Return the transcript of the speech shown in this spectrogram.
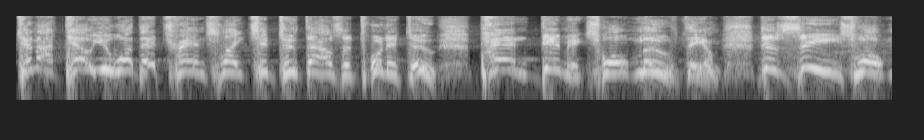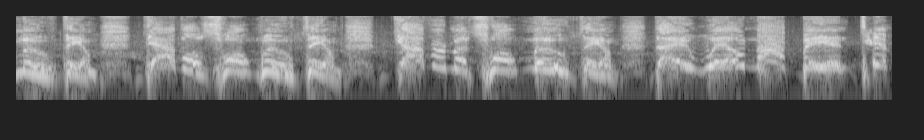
Can I tell you what that translates? Translates in 2022. Pandemics won't move them. Disease won't move them. Devils won't move them. Governments won't move them. They will not be intimidated.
